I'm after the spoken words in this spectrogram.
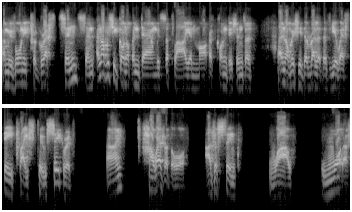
and we've only progressed since, and, and obviously gone up and down with supply and market conditions, and and obviously the relative USD price to secret. Right? However, though, I just think, wow, what a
